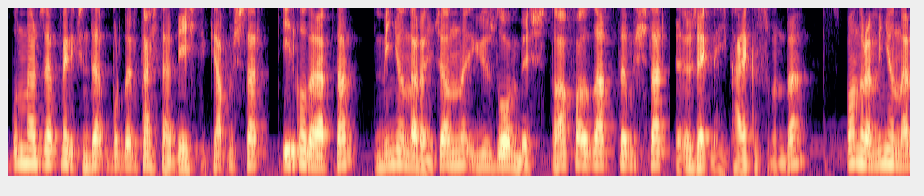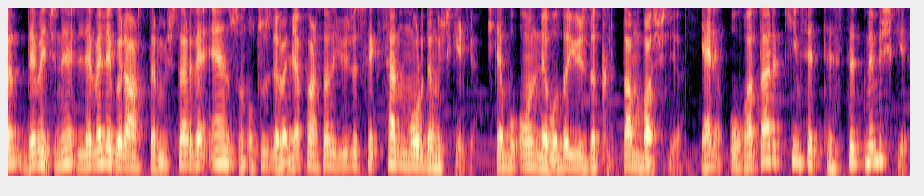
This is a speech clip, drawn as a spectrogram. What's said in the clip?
Bunları düzeltmek için de burada birkaç tane değişiklik yapmışlar. İlk olaraktan minyonların canını %15 daha fazla arttırmışlar. E, özellikle hikaye kısmında. Sonra minyonların damage'ini levele göre arttırmışlar ve en son 30 level yaparsanız %80 more damage geliyor. İşte bu 10 level'da %40'dan başlıyor. Yani o kadar kimse test etmemiş ki.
